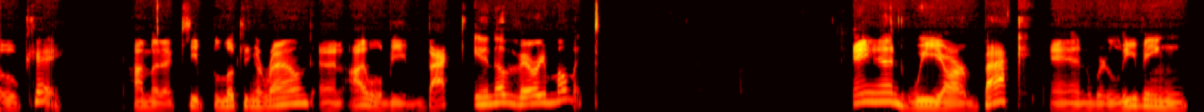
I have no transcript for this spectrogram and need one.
Okay. I'm going to keep looking around and I will be back in a very moment. And we are back and we're leaving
